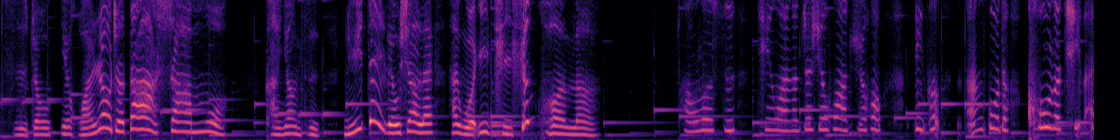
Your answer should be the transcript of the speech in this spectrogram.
四周也环绕着大沙漠。看样子你得留下来和我一起生活了。陶乐斯听完了这些话之后，立刻难过的哭了起来。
